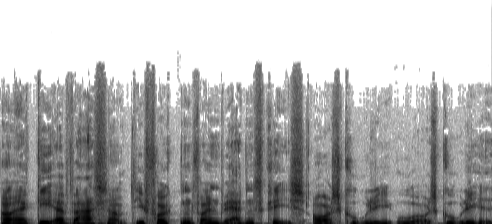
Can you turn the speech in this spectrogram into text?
og agerer varsomt i frygten for en verdenskrigs overskuelige uoverskuelighed,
